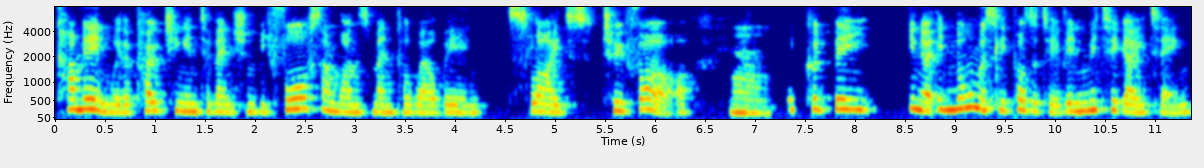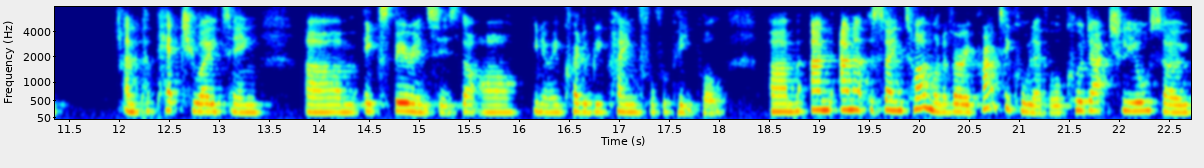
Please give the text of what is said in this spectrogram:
come in with a coaching intervention before someone's mental well-being slides too far, mm. it could be, you know, enormously positive in mitigating and perpetuating um, experiences that are, you know, incredibly painful for people. Um, and, and at the same time, on a very practical level, could actually also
